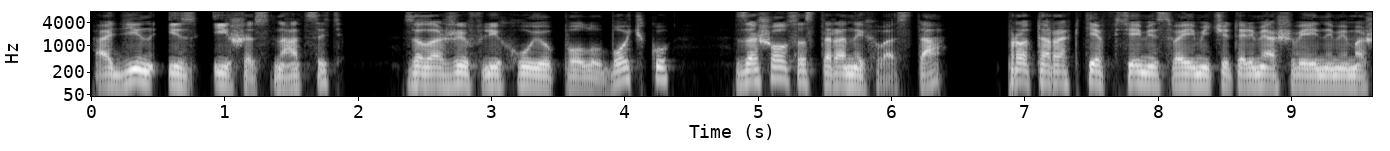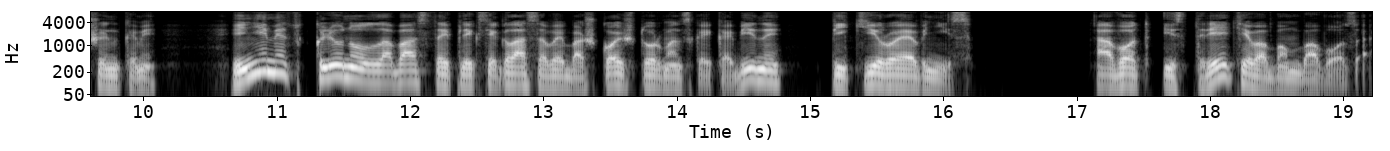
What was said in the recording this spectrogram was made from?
Один из И-16, заложив лихую полубочку, зашел со стороны хвоста, протарактев всеми своими четырьмя швейными машинками, и немец клюнул лобастой плексигласовой башкой штурманской кабины, пикируя вниз. А вот из третьего бомбовоза,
